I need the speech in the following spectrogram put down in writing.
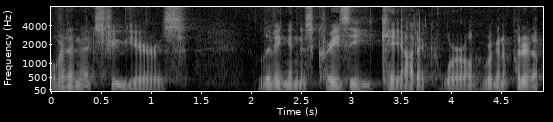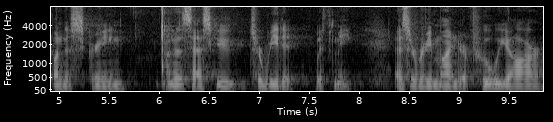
over the next few years, living in this crazy, chaotic world. We're going to put it up on the screen. I'm going to ask you to read it with me as a reminder of who we are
